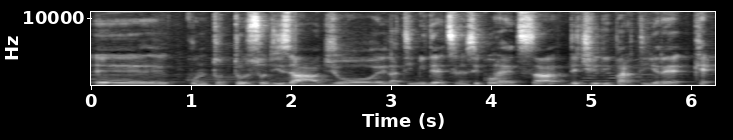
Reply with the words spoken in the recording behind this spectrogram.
eh, con tutto il suo disagio e la timidezza e l'insicurezza, decide di partire che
